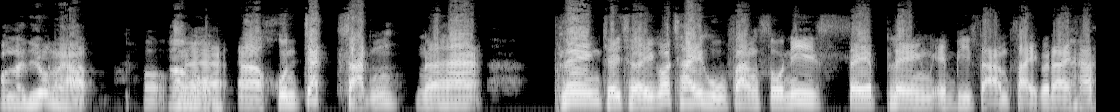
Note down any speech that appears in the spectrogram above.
คนละเรื่องเลยครับครับ นะผมฮะอ่าคุณแจ็คสันนะฮะเพลงเฉยๆ ก็ใช้หูฟังโซนี่เซฟเพลง MP3 ใส่ก็ได้ครับ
